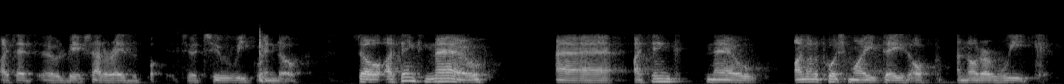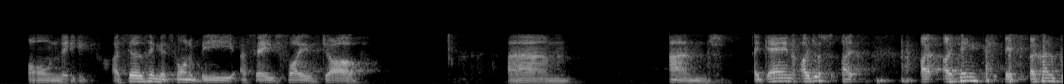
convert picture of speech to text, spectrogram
I said it would be accelerated to a two week window. So I think now, uh, I think now I'm going to push my days up another week only. I still think it's going to be a phase five job. Um, and again, I just, I, I, I think it, it kind of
